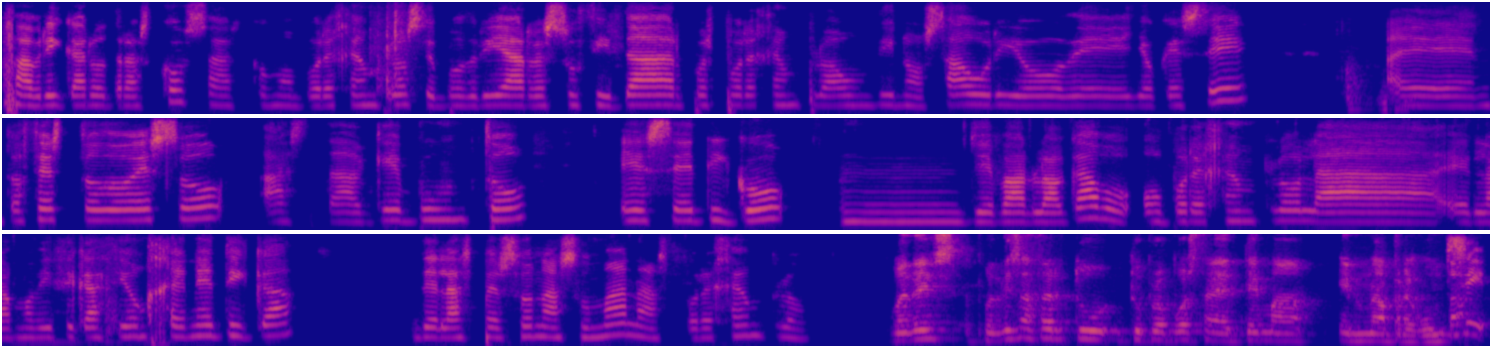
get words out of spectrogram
fabricar otras cosas, como por ejemplo se podría resucitar, pues por ejemplo, a un dinosaurio de yo qué sé. Eh, entonces todo eso, ¿hasta qué punto es ético mm, llevarlo a cabo? O por ejemplo, la, la modificación genética de las personas humanas, por ejemplo. ¿Puedes, ¿Puedes hacer tu, tu, propuesta de tema en una pregunta? Sí.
